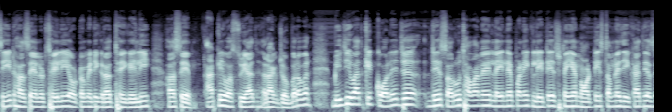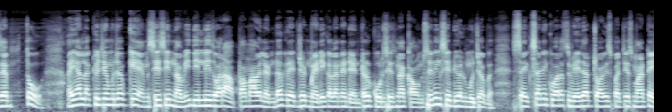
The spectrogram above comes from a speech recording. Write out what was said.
સીટ હશે એલોટ થયેલી ઓટોમેટિક રદ થઈ ગયેલી હશે. આટલી વસ્તુ યાદ રાખજો, બરાબર? બીજી વાત કે કોલેજ જે શરૂ થવાને લઈને પણ એક લેટેસ્ટ અહીંયા નોટિસ તમને દેખાતી હશે. તો, અહીંયા લખ્યું છે મુજબ કે એમસીસી નવી દિલ્હી દ્વારા આપવામાં આવેલ અંડર ગ્રેજ્યુએટ મેડિકલ અને ડેન્ટલ કોર્સિસના કાઉન્સેલિંગ શેડ્યુલ મુજબ શૈક્ષણિક વર્ષ બે હજાર ચોવીસ પચીસ માટે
